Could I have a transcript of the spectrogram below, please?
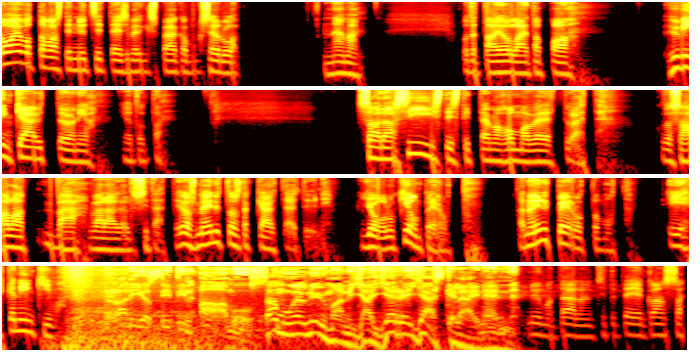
toivottavasti nyt sitten esimerkiksi pääkaupunkiseudulla nämä otetaan jollain tapaa hyvin käyttöön ja, ja tota, saadaan siististi tämä homma vedettyä, että kun tuossa halaa vähän väläytelty sitä, että jos me ei nyt tuosta käyttäytyy, niin joulukin on peruttu. Tai no ei nyt peruttu, mutta ei ehkä niin kiva. Radio Cityn aamu. Samuel Nyman ja Jere Jäskeläinen. Nyman täällä nyt sitten teidän kanssa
